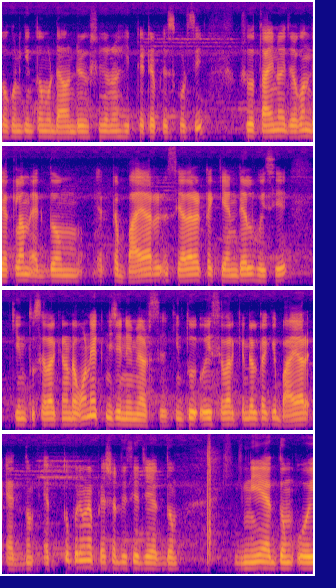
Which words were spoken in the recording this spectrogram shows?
তখন কিন্তু আমরা ডাউন ডিরেকশনের জন্য হিট টেটে প্লেস করছি। শুধু তাই নয়, যখন দেখলাম একদম একটা বায়ার সেলার একটা ক্যান্ডেল হয়েছে কিন্তু সেলার ক্যান্ডেলটা অনেক নিচে নেমে আসছে। কিন্তু ওই সেলার ক্যান্ডেলটাকে বায়ার একদম এত পরিমাণে প্রেশার দিছে যে একদম নিয়ে একদম ওই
